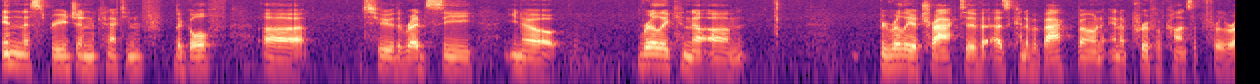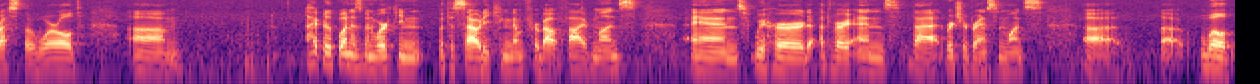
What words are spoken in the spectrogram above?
in this region connecting the Gulf uh, to the Red Sea, you know, really can um, be really attractive as kind of a backbone and a proof of concept for the rest of the world. Um, Hyperloop One has been working with the Saudi kingdom for about five months, and we heard at the very end that Richard Branson wants uh, uh, will,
